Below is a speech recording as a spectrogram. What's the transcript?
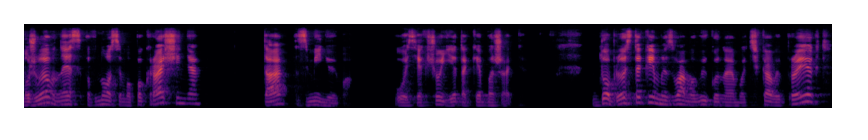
Можливо, вносимо покращення та змінюємо. Ось, якщо є таке бажання. Добре, ось такий ми з вами виконаємо цікавий проєкт.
